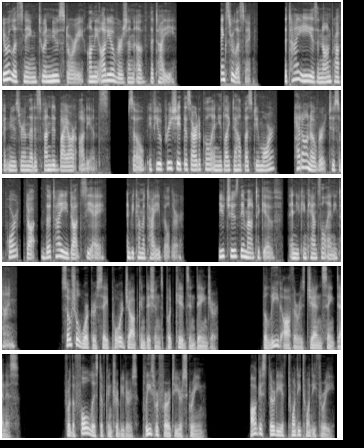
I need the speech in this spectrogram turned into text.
You're listening to a news story on the audio version of The Tyee. Thanks for listening. The Tyee is a nonprofit newsroom that is funded by our audience. So, if you appreciate this article and you'd like to help us do more, head on over to support.thetyee.ca and become a Tyee builder. You choose the amount to give, and you can cancel anytime. Social workers say poor job conditions put kids in danger. The lead author is Jen St. Denis. For the full list of contributors, please refer to your screen. August 30, 2023.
